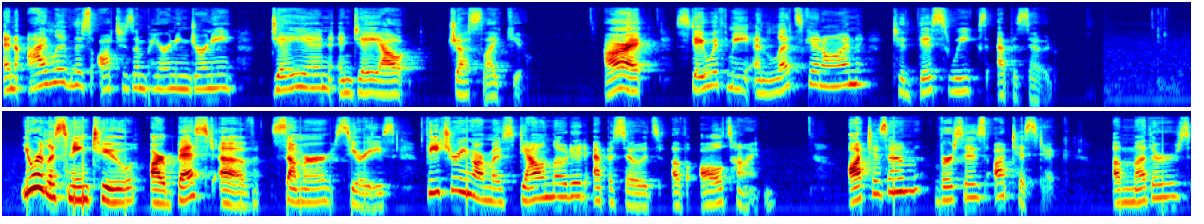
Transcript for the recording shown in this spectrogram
And I live this autism parenting journey day in and day out, just like you. All right, stay with me and let's get on to this week's episode. You are listening to our Best of Summer series featuring our most downloaded episodes of all time Autism versus Autistic a mother's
